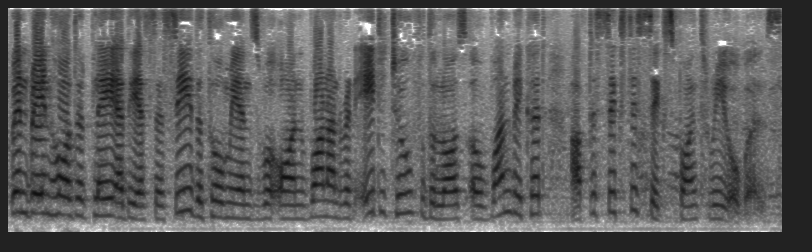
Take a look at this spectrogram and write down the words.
When rain halted play at the SSC, the Thomians were on 182 for the loss of one wicket after 66.3 overs.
